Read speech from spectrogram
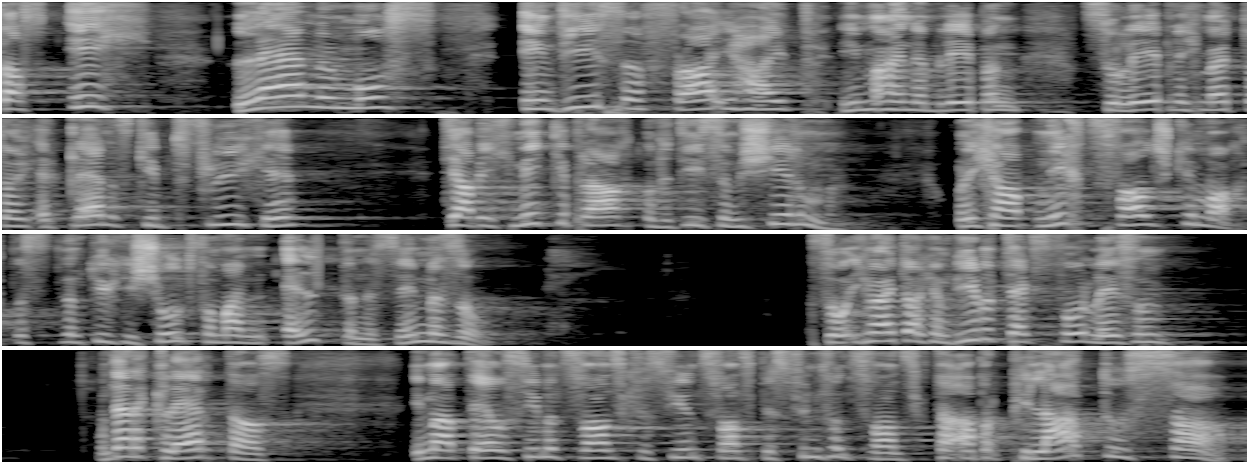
dass ich lernen muss, in dieser Freiheit in meinem Leben zu leben. Ich möchte euch erklären, es gibt Flüche, die habe ich mitgebracht unter diesem Schirm. Und ich habe nichts falsch gemacht. Das ist natürlich die Schuld von meinen Eltern, das ist immer so. So, ich möchte euch einen Bibeltext vorlesen und er erklärt das in Matthäus 27, Vers 24 bis 25. Da aber Pilatus sah,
